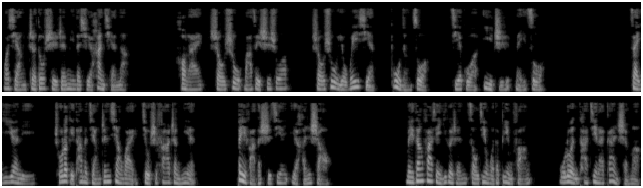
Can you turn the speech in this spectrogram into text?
我想这都是人民的血汗钱呐。”后来手术麻醉师说手术有危险，不能做，结果一直没做。在医院里，除了给他们讲真相外，就是发正念，背法的时间也很少。每当发现一个人走进我的病房，无论他进来干什么，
